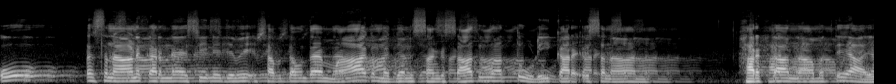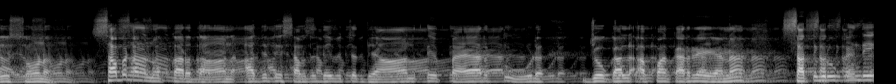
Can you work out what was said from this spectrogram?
ਉਹ ਇਸ਼ਨਾਨ ਕਰਨ ਐਸੀ ਨੇ, ਜਿਵੇਂ ਸ਼ਬਦ ਆਉਂਦਾ ਹੈ ਮਾਗ ਮਜਨ ਸੰਗ ਸਾਧੂਆਂ ਧੂੜੀ ਕਰ ਇਸ਼ਨਾਨ। ਹਰ ਕਾ ਨਾਮ ਧਿਆਏ ਸੁਣ, ਸਭਨਾਂ ਨੂੰ ਕਰਦਾਨ ਅੱਜ ਦੇ ਸ਼ਬਦ ਦੇ ਵਿੱਚ ਧਿਆਨ ਤੇ ਪੈਰ ਧੂੜ, ਜੋ ਗੱਲ ਆਪਾਂ ਕਰ ਰਹੇ ਆ ਨਾ, ਸਤਿਗੁਰੂ ਕਹਿੰਦੇ,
